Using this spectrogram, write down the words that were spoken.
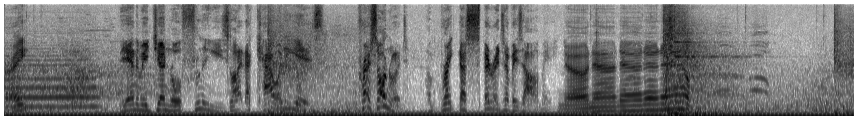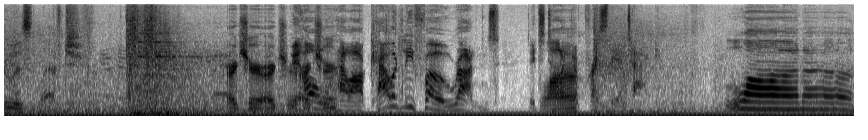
Alright. The enemy general flees like the coward he is. Press onward and break the spirit of his army. No, no, no, no, no. Who is left? Archer, Archer, Behold Archer. how our cowardly foe runs. It's Lana. time to press the attack. Lana.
